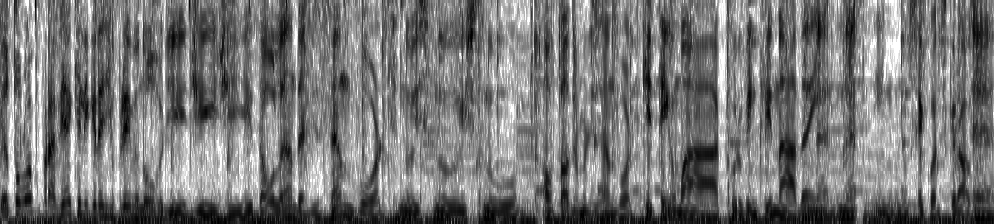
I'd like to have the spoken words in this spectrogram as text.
Eu tô louco pra ver aquele grande prêmio novo de, de, de- da Holanda, de Zandvoort, no, no, no autódromo de Zandvoort, que tem uma curva inclinada em, Né, né. em não sei quantos graus. É,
